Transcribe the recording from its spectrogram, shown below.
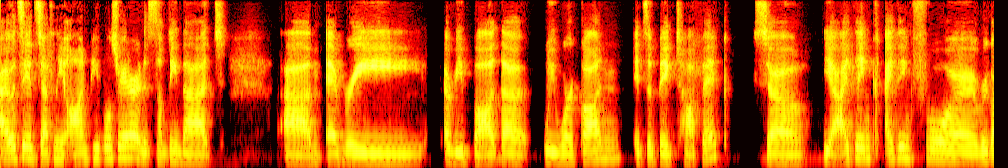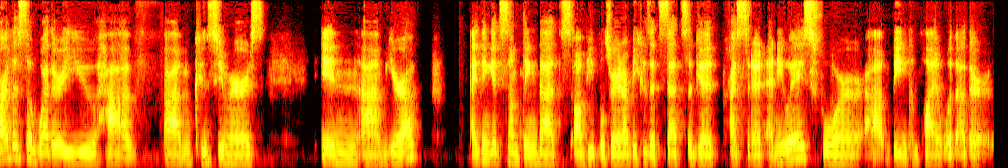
I would say it's definitely on people's radar, and it's something that um, every every bot that we work on, it's a big topic. So yeah, I think I think for regardless of whether you have um, consumers in um, Europe, I think it's something that's on people's radar because it sets a good precedent, anyways, for um, being compliant with other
